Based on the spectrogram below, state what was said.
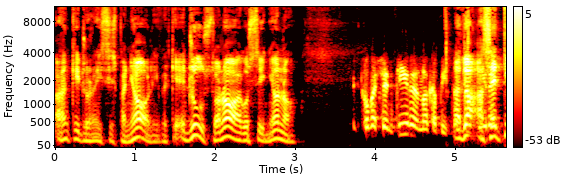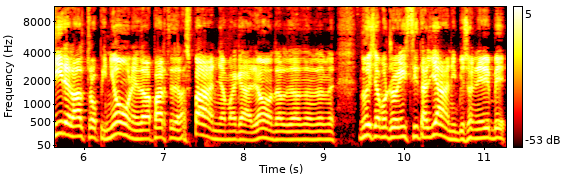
anche i giornalisti spagnoli, perché è giusto, no Agostini, o no? Come sentire non ho capito. A, sentire... a sentire l'altra opinione dalla parte della Spagna, magari. No? Da, da, da, noi siamo giornalisti italiani, bisognerebbe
